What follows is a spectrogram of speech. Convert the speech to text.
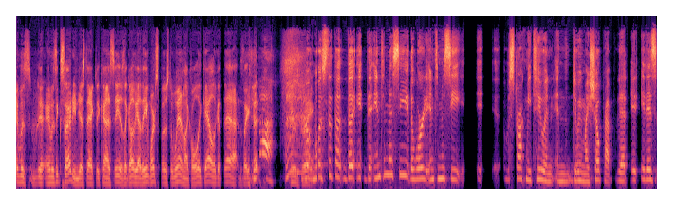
I was it was exciting just to actually kind of see. It's like, oh yeah, they weren't supposed to win. Like, holy cow, look at that! It's like it was great. But was the, the the the intimacy? The word intimacy it, it struck me too in in doing my show prep that it, it is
